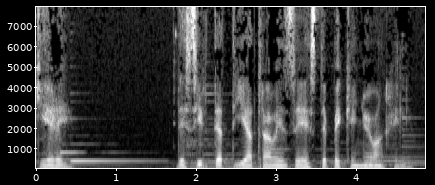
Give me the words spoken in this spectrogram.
quiere decirte a ti a través de este pequeño evangelio.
